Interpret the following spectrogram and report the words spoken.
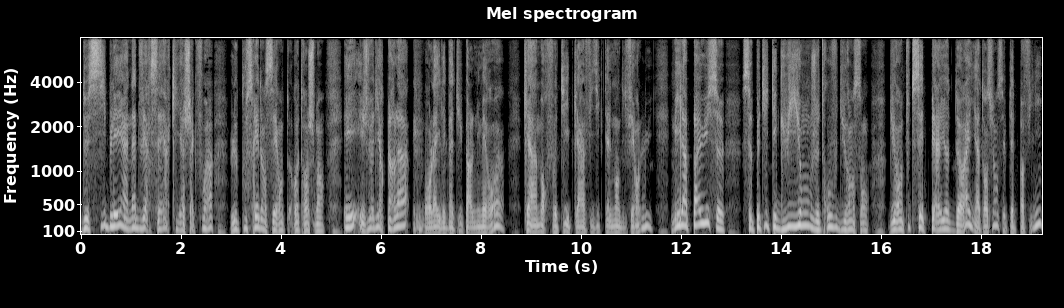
de cibler un adversaire qui, à chaque fois, le pousserait dans ses retranchements? Et, je veux dire par là, bon là, il est battu par le numéro un, qui a un morphotype, qui a un physique tellement différent de lui. Mais il n'a pas eu ce, petit aiguillon, je trouve, durant, durant toute cette période de règne. Attention, c'est peut-être pas fini,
